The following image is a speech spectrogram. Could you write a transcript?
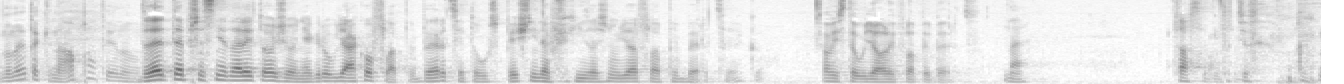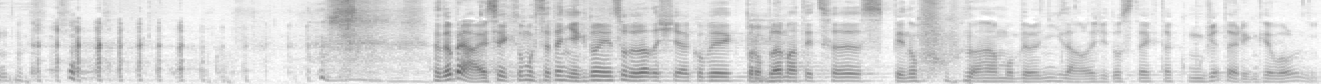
No ne, tak nápad jenom. To je, to je přesně tady to, že jo. Někdo udělá jako Flappy Birds, je to úspěšný, tak všichni začnou dělat Flappy Birds. Jako. A vy jste udělali Flappy Birds. Ne. Zase to No Dobrá, jestli k tomu chcete někdo něco dodat ještě jakoby k problematice spin-offů na mobilních záležitostech, tak můžete, Rink je volný.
